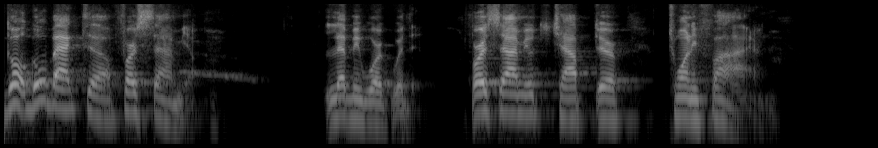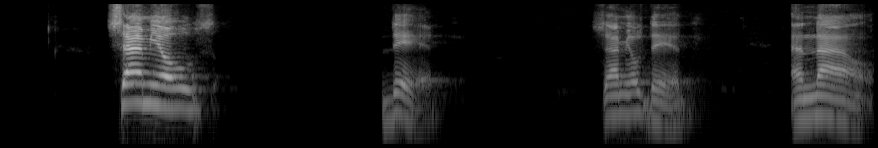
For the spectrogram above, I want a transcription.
Go go back to First Samuel. Let me work with it. First Samuel chapter 25. Samuel's dead. Samuel's dead. And now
